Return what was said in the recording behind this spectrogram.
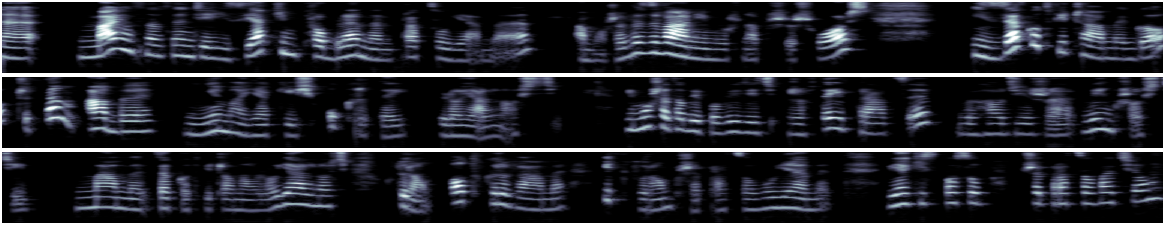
e, mając na względzie z jakim problemem pracujemy, a może wyzwaniem już na przyszłość, i zakotwiczamy go, czy tam, aby nie ma jakiejś ukrytej lojalności. I muszę Tobie powiedzieć, że w tej pracy wychodzi, że w większości mamy zakotwiczoną lojalność, którą odkrywamy i którą przepracowujemy. W jaki sposób przepracować ją?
